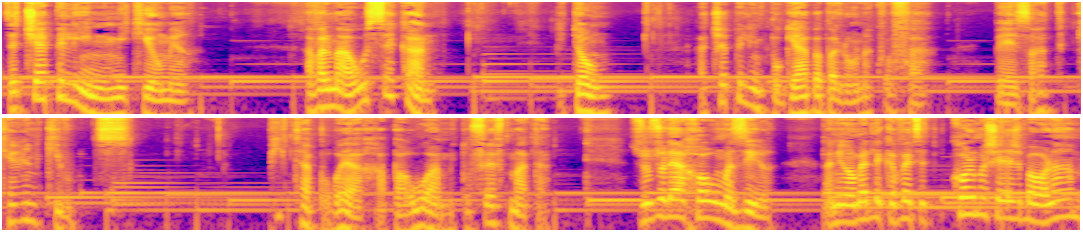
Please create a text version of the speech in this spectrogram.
זה צפלין, מיקי אומר. אבל מה הוא עושה כאן? פתאום, הצפלין פוגע בבלון הכפפה בעזרת קרן כיווץ. פיט הפורח, הפרוע, מתעופף מטה. זוזו לאחור הוא מזהיר. אני עומד לכווץ את כל מה שיש בעולם,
